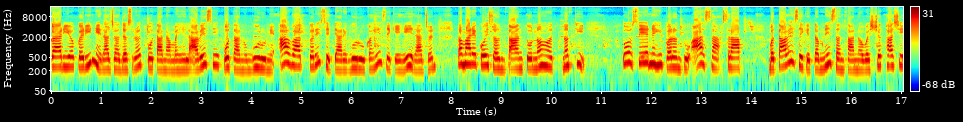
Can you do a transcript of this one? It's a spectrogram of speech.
કાર્ય કરીને રાજા દશરથ પોતાના મહેલ આવે છે. પોતાનું ગુરુને આ વાત કરે છે ત્યારે ગુરુ કહે છે કે, હે રાજન, તમારે કોઈ સંતાન તો ન નથી, તો છે નહીં, પરંતુ આ શ્રાપ બતાવે છે કે તમને સંતાન અવશ્ય થશે.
